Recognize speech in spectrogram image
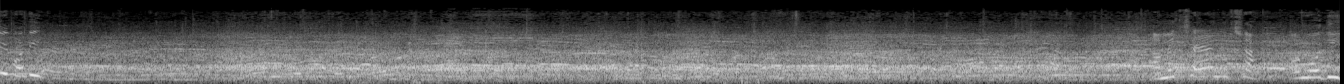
मोदी मोदी। अमित शाह अमित शाह और मोदी।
